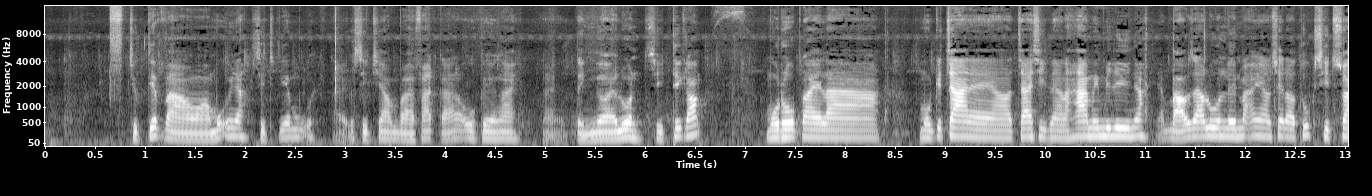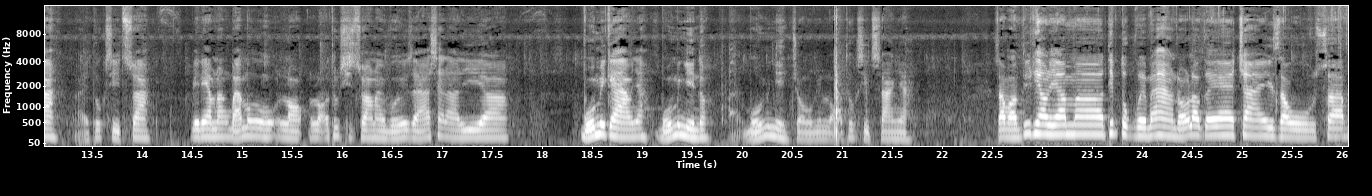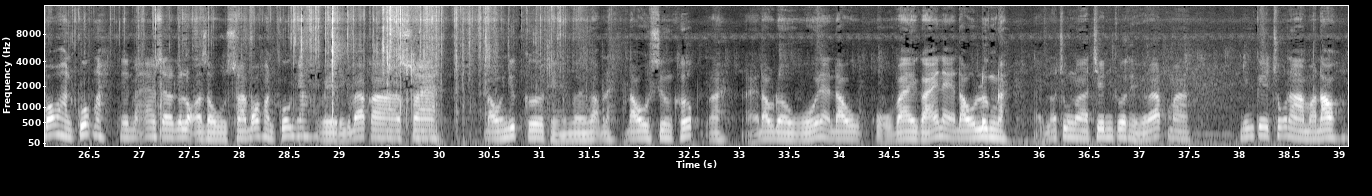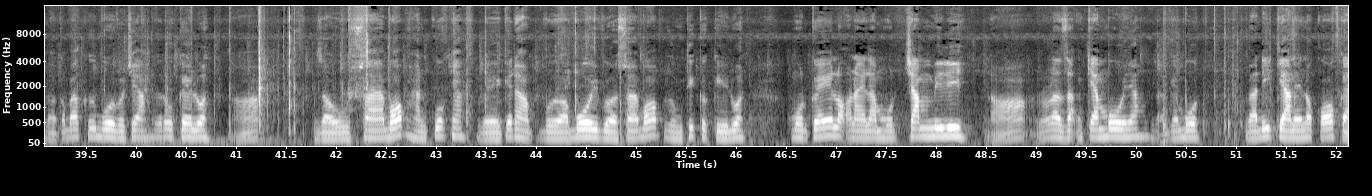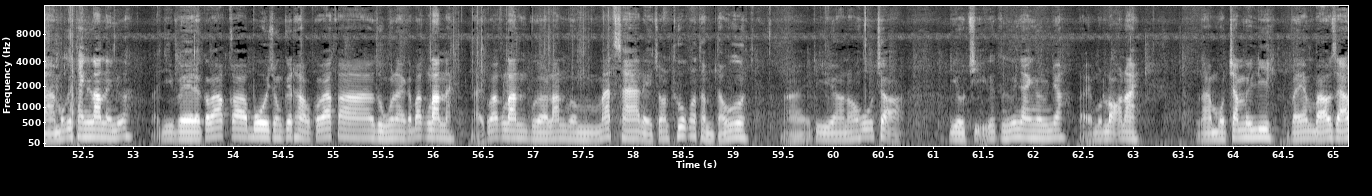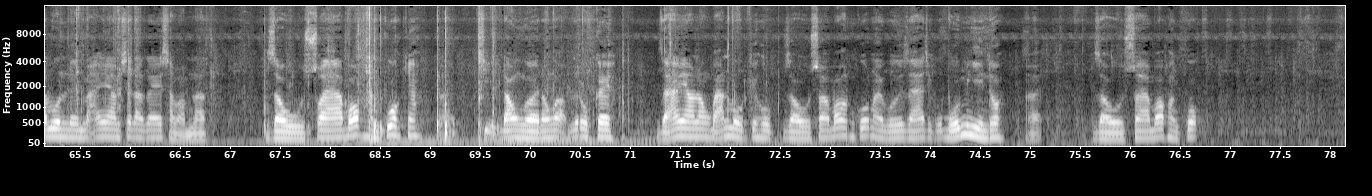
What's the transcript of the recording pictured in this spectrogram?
trực tiếp vào mũi nhá xịt trực tiếp mũi. Đấy, có xịt cho em vài phát cá là ok ngay. Đấy, tỉnh người luôn xịt thích lắm. Một hộp này là một cái chai này à, chai xịt này là 20 ml nhá. Em báo ra luôn lên mã em sẽ là thuốc xịt xoang. Đấy, thuốc xịt xoang. Bên em đang bán một lọ, lọ thuốc xịt xoang này với giá sẽ là đi à, uh, 40k nhá 40.000 thôi. 40.000 cho một cái lọ thuốc xịt xoang nha sản phẩm tiếp theo thì em uh, tiếp tục về mã hàng đó là cái chai dầu xoa bóp Hàn Quốc này. Nên mã em sẽ là cái lọ dầu xoa bóp Hàn Quốc nhá. Về để các bác uh, xoa đau nhức cơ thể người ngậm này đau xương khớp này đấy, đau đầu gối này đau cổ vai gáy này đau lưng này. Đấy, nói chung là trên cơ thể các bác mà những cái chỗ nào mà đau là các bác cứ bôi vào cho em rất ok luôn. Đó dầu xoa bóp Hàn Quốc nhá. Về kết hợp vừa bôi vừa xoa bóp dùng thích cực kỳ luôn một cái lọ này là 100 ml. Đó nó là dạng kem bôi nhá dạng kem bôi. Và đi kèm này nó có cả một cái thanh lăn này nữa. Đấy, thì về là các bác à, bôi trong kết hợp các bác à, dùng cái này các bác lăn này. Đấy, các bác lăn vừa lăn vừa massage để cho thuốc nó thẩm thấu hơn. Đấy, thì à, nó hỗ trợ điều trị cái thứ nhanh hơn nhá. Đấy, một lọ này là 100 ml. Và em báo giá luôn lên mãi em sẽ là cái sản phẩm là dầu xoa bóp Hàn Quốc nhá. Đấy, chị đau người đau ngậm rất ok. Giá em đang bán một cái hộp dầu xoa bóp Hàn Quốc này với giá chỉ có 40.000 thôi. Đấy, dầu xoa bóp Hàn Quốc.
